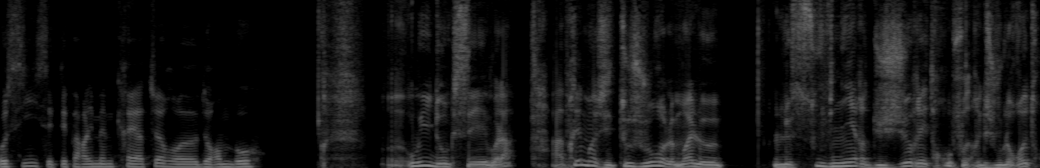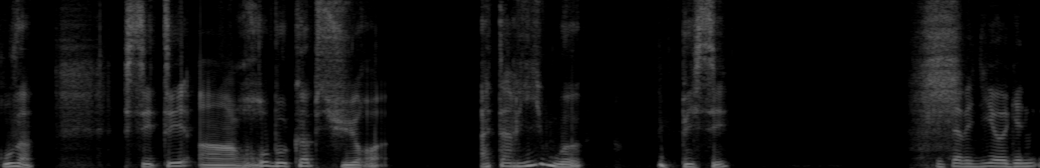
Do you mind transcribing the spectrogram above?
aussi, c'était par les mêmes créateurs de Rambo. Oui, donc c'est voilà. Après, moi, j'ai toujours le, moi le le souvenir du jeu rétro. Faudrait que je vous le retrouve. C'était un Robocop sur Atari ou, PC. Si t'avais dit Game,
